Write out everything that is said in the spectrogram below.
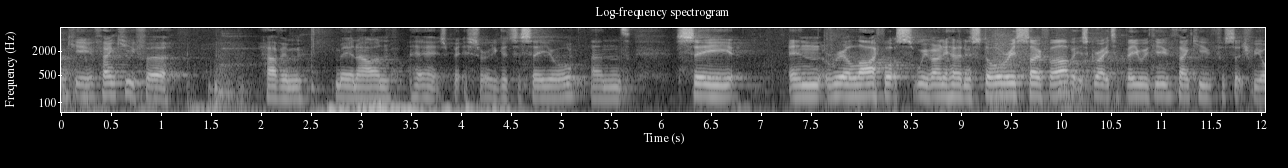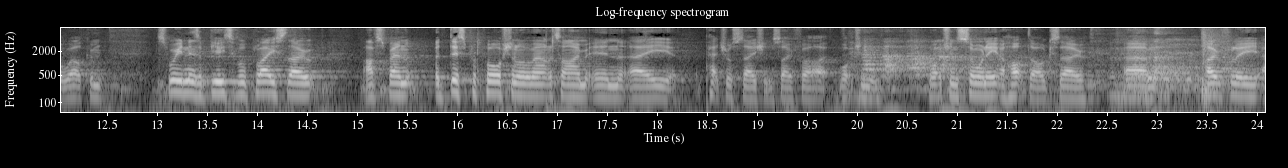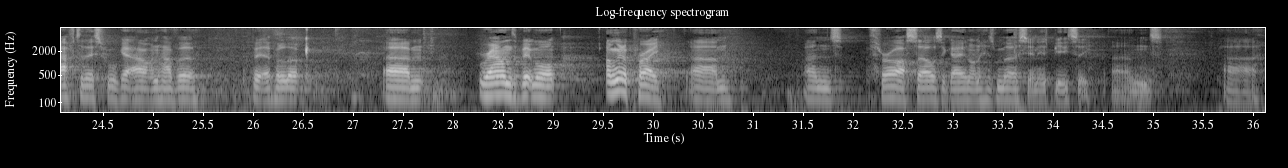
thank you. Thank you for having me and Alan here. It's, it's really good to see you all and see in real life what we've only heard in stories so far, but it's great to be with you. Thank you for such for your welcome. Sweden is a beautiful place, though. I've spent a disproportionate amount of time in a petrol station so far, watching watching someone eat a hot dog. So um, hopefully after this we'll get out and have a bit of a look um, round a bit more. I'm going to pray um, and throw ourselves again on His mercy and His beauty and uh,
